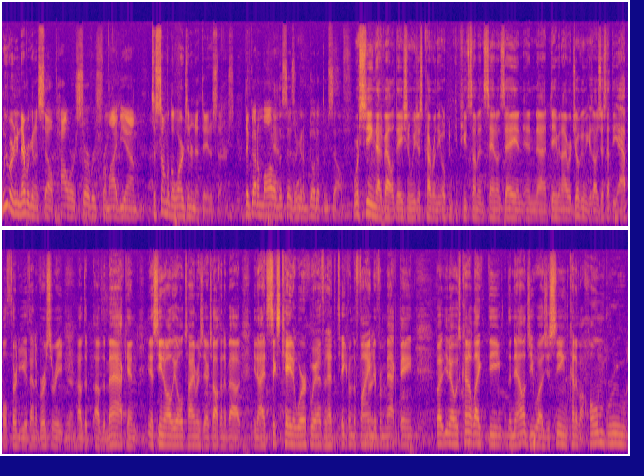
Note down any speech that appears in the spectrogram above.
We were never going to sell power servers from IBM to some of the large internet data centers. They've got a model yeah. that says they're going to build it themselves. We're seeing that validation. We just covered in the Open Compute Summit in San Jose, and, and uh, Dave and I were joking because I was just at the Apple 30th anniversary yeah. of the of the Mac, and you know, seeing all the old timers there talking about, you know, I had 6K to work with and had to take it from the Finder right. from MacPaint. but you know, it was kind of like the, the analogy was you're seeing kind of a homebrew,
